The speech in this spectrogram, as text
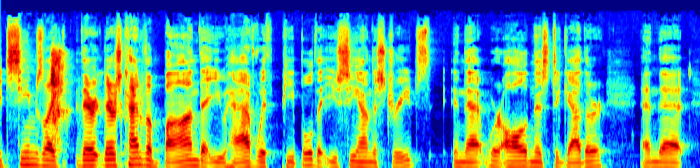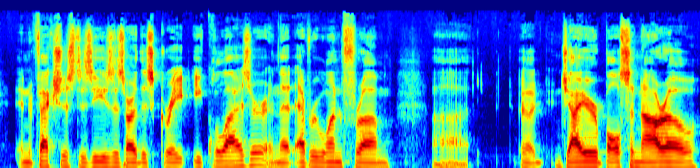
It seems like there there's kind of a bond that you have with people that you see on the streets, in that we're all in this together, and that infectious diseases are this great equalizer, and that everyone from uh, uh, Jair Bolsonaro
